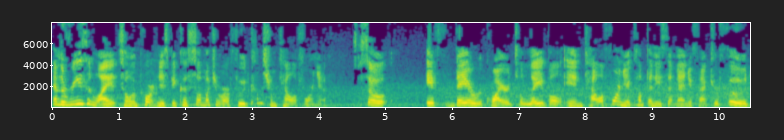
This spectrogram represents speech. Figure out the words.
And the reason why it's so important is because so much of our food comes from California. So if they are required to label in California companies that manufacture food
